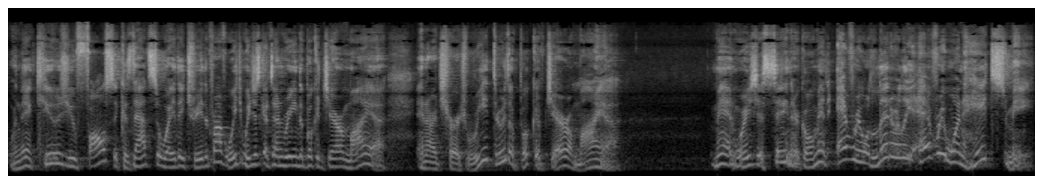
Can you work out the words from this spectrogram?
When they accuse you falsely, because that's the way they treated the prophet. We, we just got done reading the book of Jeremiah in our church. Read through the book of Jeremiah. Man, where he's just sitting there going, man, everyone, literally everyone hates me.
